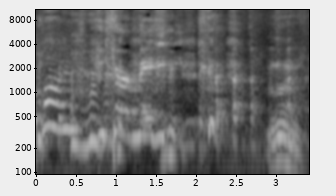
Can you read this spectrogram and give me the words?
supplies. You're me. Mm.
